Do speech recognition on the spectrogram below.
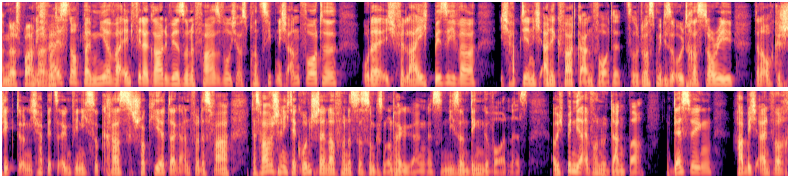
in der Und ich Sprachnachricht. weiß noch, bei mir war entweder gerade wieder so eine Phase, wo ich aus Prinzip nicht antworte oder ich vielleicht busy war. Ich habe dir nicht adäquat geantwortet. So, du hast mir diese Ultra-Story dann auch geschickt und ich habe jetzt irgendwie nicht so krass schockiert da geantwortet. Das war, das war wahrscheinlich der Grundstein davon, dass das so ein bisschen untergegangen ist und nie so ein Ding geworden ist. Aber ich bin dir einfach nur dankbar. Und deswegen habe ich einfach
